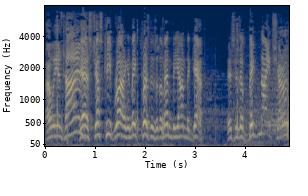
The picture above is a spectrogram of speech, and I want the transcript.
Are we in time? Yes, just keep riding and make prisoners of the men beyond the gap. This is a big night, Sheriff.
